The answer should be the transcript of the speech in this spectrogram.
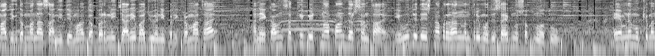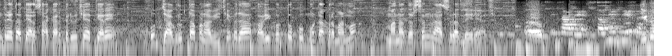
માં જગદંબાના સાનિધ્યમાં ગબ્બરની ચારે બાજુ એની પરિક્રમા થાય અને એકાવન શક્તિપીઠના પણ દર્શન થાય. એવું જે દેશના પ્રધાનમંત્રી મોદી સાહેબનું સપનું હતું, એ એમણે મુખ્યમંત્રી હતા ત્યારે સાકાર કર્યું છે. અત્યારે ખૂબ જાગૃતતા પણ આવી છે. બધા ભાવિક ભક્તો ખૂબ મોટા પ્રમાણમાં માના દર્શન અને આશીર્વાદ લઈ રહ્યા છે. જેનો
